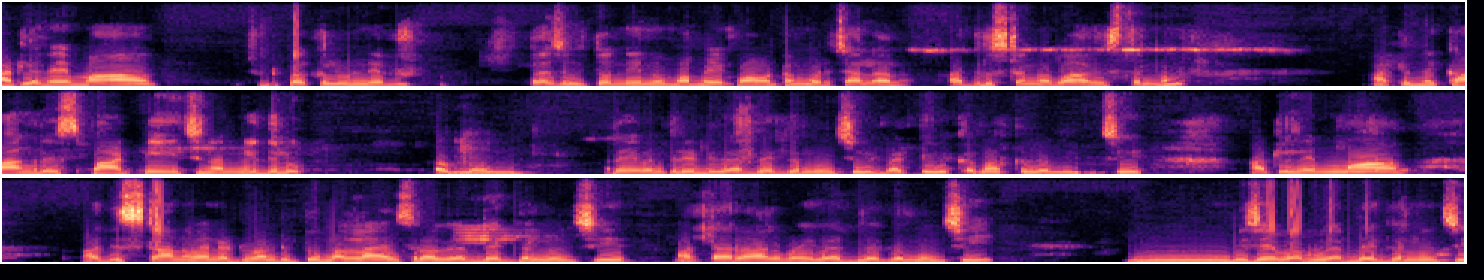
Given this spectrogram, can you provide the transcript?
అట్లనే మా చుట్టుపక్కల ఉండే ప్రజలతో నేను మమేకం అవటం కూడా చాలా అదృష్టంగా భావిస్తున్నాం. అట్లనే కాంగ్రెస్ పార్టీ ఇచ్చిన నిధులు రేవంత్ రెడ్డి గారి దగ్గర నుంచి బట్టి విక్రమార్క గారి నుంచి అట్లనే మా అధిష్టానమైనటువంటి తుమ్మల నాగేశ్వరరావు గారి దగ్గర నుంచి మట్టా రాఘవయ్య గారి దగ్గర నుంచి విజయబాబు గారి దగ్గర నుంచి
